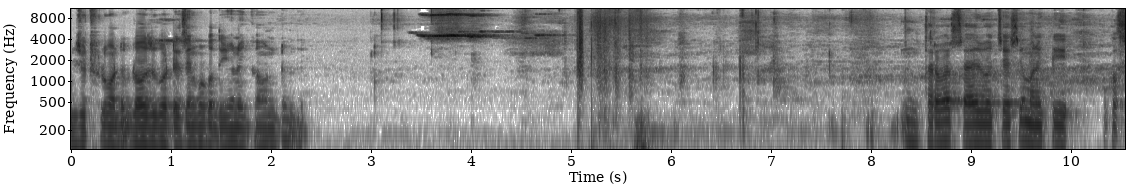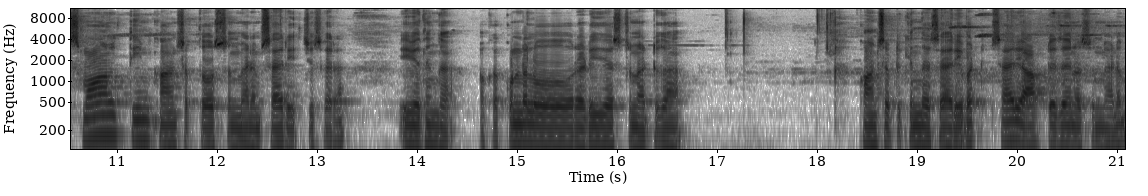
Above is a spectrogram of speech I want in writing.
బ్యూటిఫుల్గా ఉంటుంది. బ్లౌజ్ కూడా డిజైన్ కూడా కొద్దిగా యూనిక్గా ఉంటుంది. తర్వాత శారీ వచ్చేసి మనకి ఒక స్మాల్ థీమ్ కాన్సెప్ట్తో వస్తుంది మేడం శారీ చూసారా? ఈ విధంగా ఒక కుండలో రెడీ చేస్తున్నట్టుగా కాన్సెప్ట్ కింద sari but sari half design వస్తుంది మేడం.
